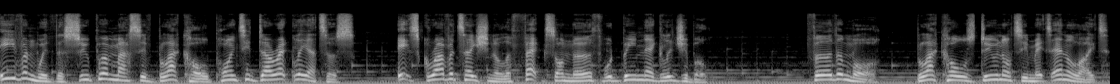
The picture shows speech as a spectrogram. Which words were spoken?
Even with the supermassive black hole pointed directly at us, its gravitational effects on Earth would be negligible. Furthermore, black holes do not emit any light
